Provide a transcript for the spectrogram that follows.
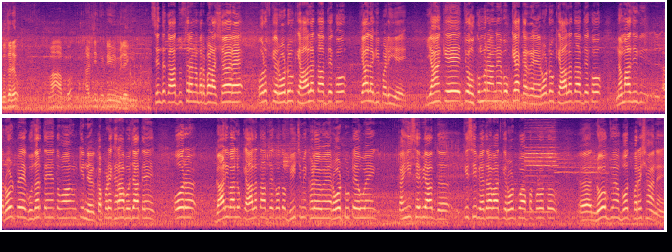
गुजरे वहाँ आपको हर चीज़ टूटी हुई मिलेगी। सिंध का दूसरा नंबर बड़ा शहर है और उसके रोडों की हालत आप देखो क्या लगी पड़ी है। यहाँ के जो हुक्मरान हैं वो क्या कर रहे हैं? रोडों की हालत आप देखो नमाजी रोड पे गुजरते हैं तो वहाँ उनकी कपड़े ख़राब हो जाते हैं और गाड़ी वालों की हालत आप देखो तो बीच में खड़े हुए हैं, रोड टूटे हुए हैं। कहीं से भी आप, किसी भी हैदराबाद के रोड को आप पकड़ो तो लोग जो हैं बहुत परेशान हैं।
